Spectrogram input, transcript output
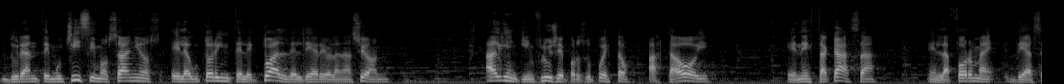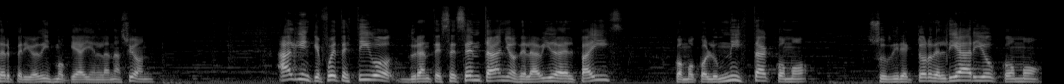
durante muchísimos años el autor intelectual del diario La Nación, alguien que influye, por supuesto, hasta hoy en esta casa, en la forma de hacer periodismo que hay en La Nación, alguien que fue testigo durante 60 años de la vida del país, como columnista, como subdirector del diario, como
